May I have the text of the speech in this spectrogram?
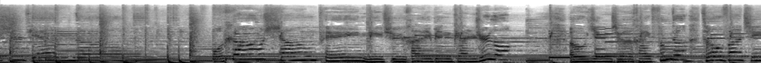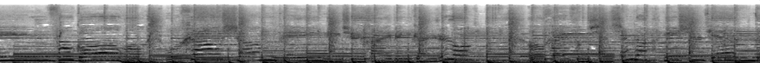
是甜的。我好想陪你去海边看日。迎着海风的头发轻拂过我，我好想陪你去海边看日落。哦，海风咸咸的，你是甜的。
